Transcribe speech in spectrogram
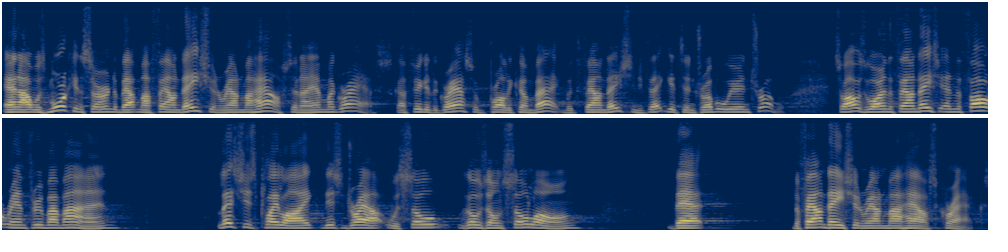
and I was more concerned about my foundation around my house than I am my grass. I figured the grass would probably come back, but the foundation, if that gets in trouble, we're in trouble. So I was watering the foundation, and the thought ran through my mind let's just play like this drought was so goes on so long that the foundation around my house cracks.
